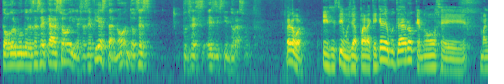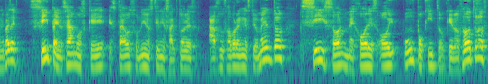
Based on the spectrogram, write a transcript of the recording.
todo el mundo les hace caso y les hace fiesta, ¿no? Entonces, pues es, distinto el asunto. Pero bueno, insistimos, ya para que quede muy claro que no se malinterprete, sí pensamos que Estados Unidos tiene factores a su favor en este momento, sí son mejores hoy un poquito que nosotros,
